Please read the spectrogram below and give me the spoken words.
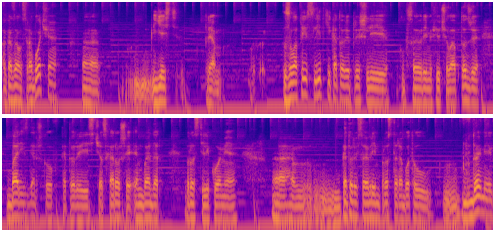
оказалась рабочая, есть прям золотые слитки, которые пришли в свое время Future Lab. Тот же Борис Горшков, который сейчас хороший эмбедер в Ростелекоме, э, который в свое время просто работал в Доме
